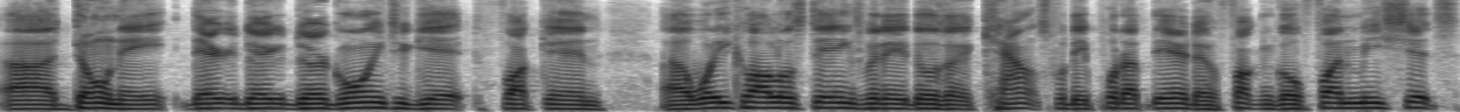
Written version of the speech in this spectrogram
uh, donate. They're they're they're going to get fucking uh, what do you call those things? Where they those accounts where they put up there the fucking GoFundMe shits.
